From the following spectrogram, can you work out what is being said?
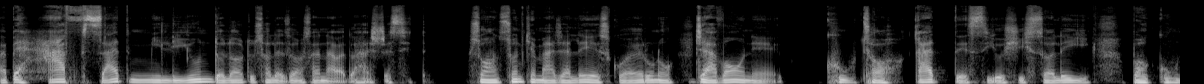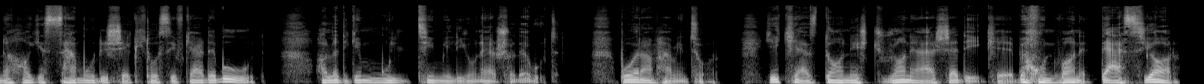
و به 700 میلیون دلار تو سال 1998 رسید. سوانسون که مجله Esquire اونو جوان کوتاه قد 36 ساله ای با گونه های سموری شکل توصیف کرده بود حالا دیگه مولتی میلیونر شده بود بویرم همینطور یکی از دانشجویان ارشدی که به عنوان دستیار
